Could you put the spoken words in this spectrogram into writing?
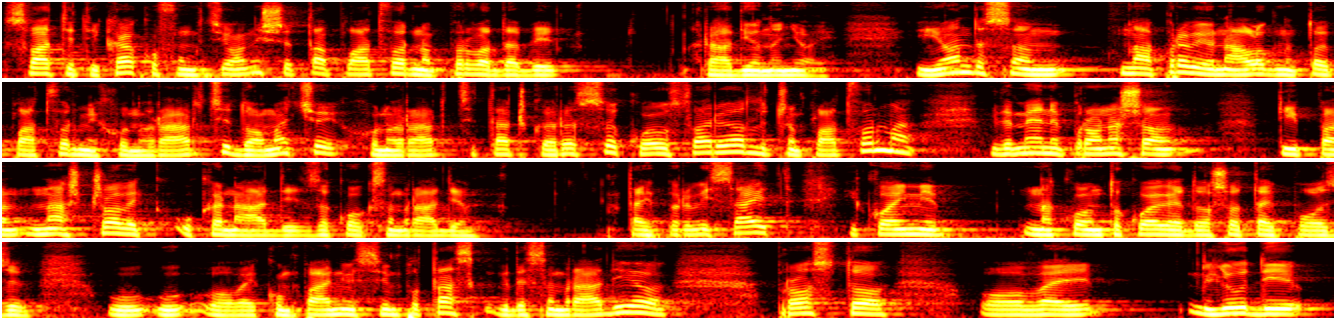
shvatiti kako funkcioniše ta platforma prva da bi radio na njoj. I onda sam napravio nalog na toj platformi Honorarci, domaćoj, honorarci.rs, koja je u stvari odlična platforma, gde mene pronašao tipa naš čovek u Kanadi za kog sam radio taj prvi sajt i kojim je na konto kojega je došao taj poziv u, u, ovaj kompaniju Simple Task gde sam radio, prosto ovaj, ljudi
